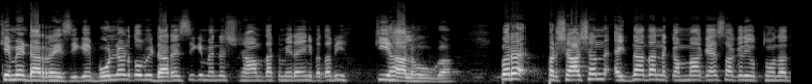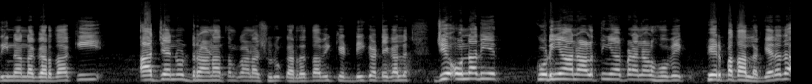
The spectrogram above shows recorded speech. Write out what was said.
ਕਿਵੇਂ ਡਰ ਰਹੇ ਸੀਗੇ? ਬੋਲਣ ਤੋਂ ਵੀ ਡਰ ਰਹੇ ਸੀ ਕਿ ਮੈਨੂੰ ਸ਼ਾਮ ਤੱਕ ਮੇਰਾ ਇਹ ਨਹੀਂ ਪਤਾ ਵੀ ਕੀ ਹਾਲ ਹੋਊਗਾ। ਪਰ ਪ੍ਰਸ਼ਾਸਨ ਐਦਾਂ ਦਾ ਨਕੰਮਾ ਕਹਿ ਸਕਦੇ ਉੱਥੋਂ ਦਾ ਦੀਨਾ ਨਗਰ ਦਾ ਕਿ ਅੱਜ ਇਹਨੂੰ ਡਰਾਣਾ ਧਮਕਾਉਣਾ ਸ਼ੁਰੂ ਕਰ ਦਿੱਤਾ ਵੀ ਕਿੱਡੀ ਘੱਟੀ ਗੱਲ। ਜੇ ਉਹਨਾਂ ਦੀ ਕੁੜੀਆਂ ਨਾਲ ਧੀਆਂ ਭੈਣਾਂ ਨਾਲ ਹੋਵੇ ਫਿਰ ਪਤਾ ਲੱਗਿਆ। ਨਾ ਤਾਂ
